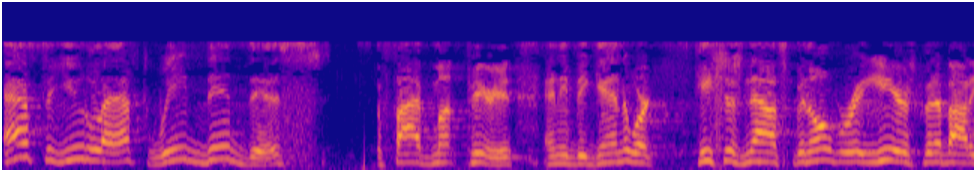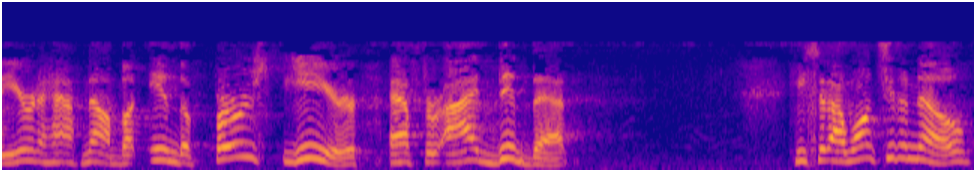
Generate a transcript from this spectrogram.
After you left, we did this, a five month period, and he began to work. He says, now it's been over a year, it's been about a year and a half now, but in the first year after I did that, he said, I want you to know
